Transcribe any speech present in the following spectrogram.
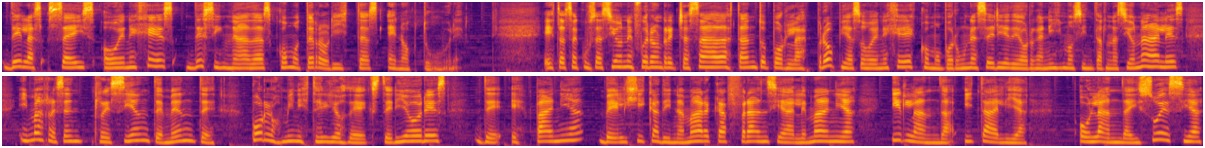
de las seis ONGs designadas como terroristas en octubre. Estas acusaciones fueron rechazadas tanto por las propias ONGs como por una serie de organismos internacionales y más recientemente por los ministerios de Exteriores de España, Bélgica, Dinamarca, Francia, Alemania, Irlanda, Italia, Holanda y Suecia,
